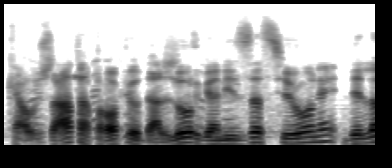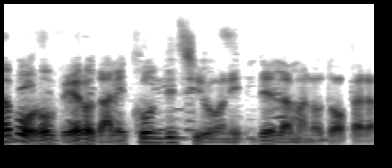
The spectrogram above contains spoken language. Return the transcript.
causata proprio dall'organizzazione del lavoro, ovvero dalle condizioni della manodopera.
